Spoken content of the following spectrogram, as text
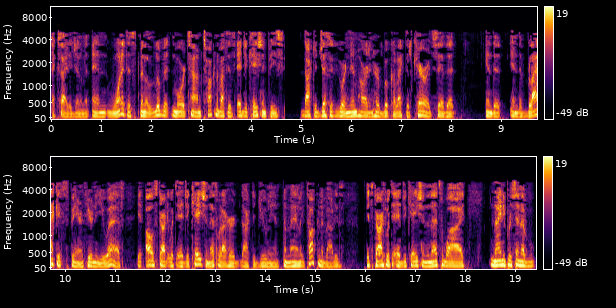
excited, gentlemen, and wanted to spend a little bit more time talking about this education piece. Dr. Jessica Gordon Nembhard, in her book Collective Courage, said that in the in the black experience here in the U.S., it all started with the education. That's what I heard Dr. Julian Manley talking about. Is it starts with the education, and that's why 90% of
